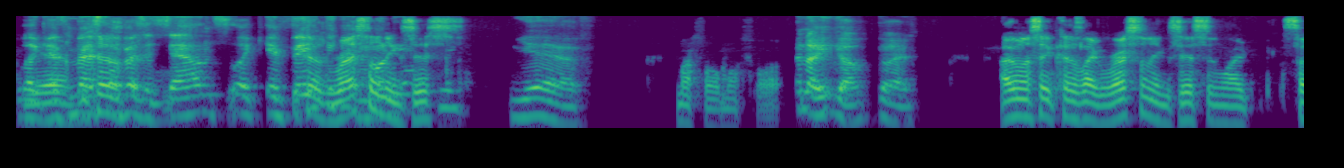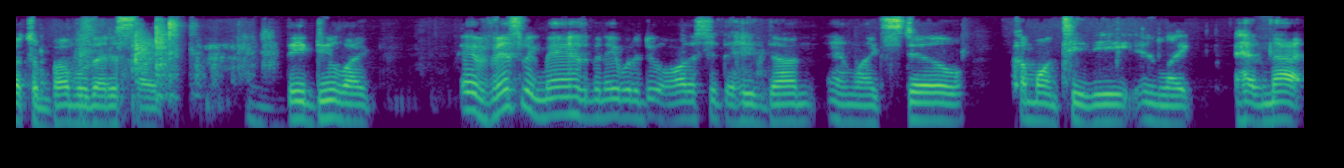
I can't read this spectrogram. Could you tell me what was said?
like Yeah, as messed because- up as it sounds like if they because wrestling exists. yeah My fault. My fault. no you go go ahead I want to say because like wrestling exists in like such a bubble that it's like they do like if Vince McMahon has been able to do all the shit that he's done and like still come on TV and like have not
